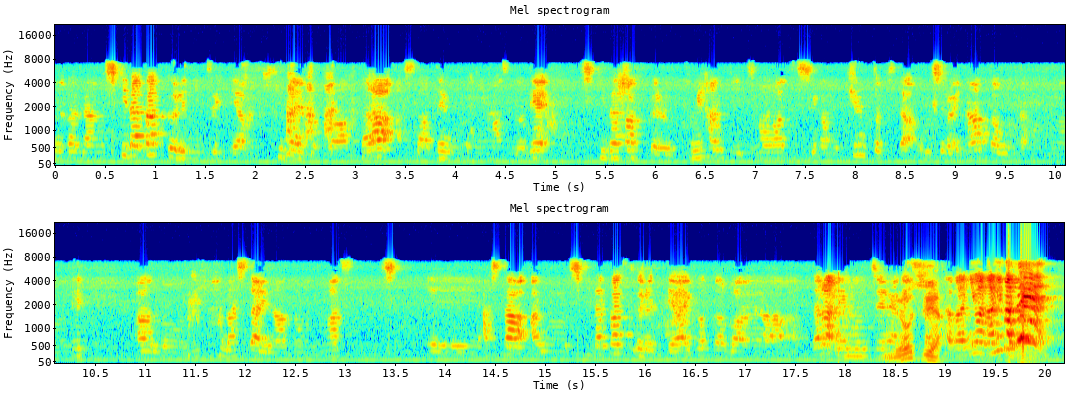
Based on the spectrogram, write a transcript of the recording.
だからあの式田タックルについてあの聞きたいことがあったら、明日天国にいますので、式田タックル、上半期一番私がもうキュンときた、面白いなと思ったことなので、あの、ぜひ話したいなと思います。しえー、明日、あの、式田タックルって合言葉があったら、レモンチューハイ4時やただにはなりません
